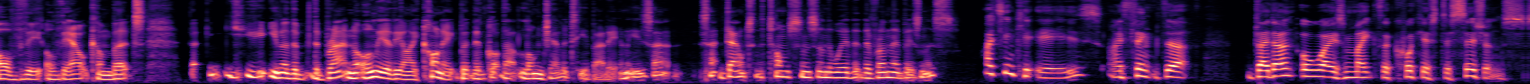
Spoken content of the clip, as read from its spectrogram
of the of the outcome. But uh, you, you, know, the the brand not only are they iconic, but they've got that longevity about it. And is that is that down to the Thomsons and the way that they've run their business? I think it is. I think that they don't always make the quickest decisions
